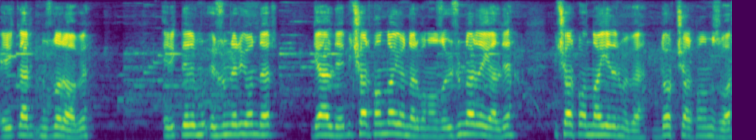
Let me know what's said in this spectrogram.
Erikler, muzlar abi. Erikleri, üzümleri gönder. Geldi. Bir çarpan daha gönder bonanza. Üzümler de geldi. Bir çarpan daha gelir mi be? 4 çarpanımız var.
